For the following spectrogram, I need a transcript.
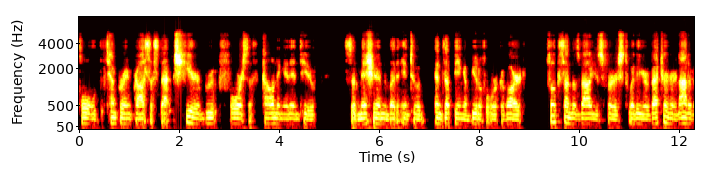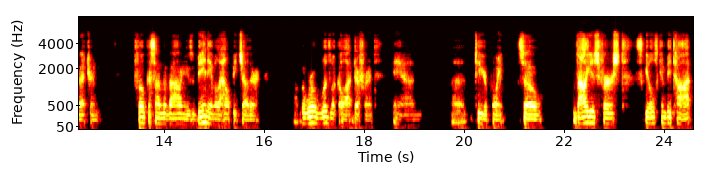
cold, the tempering process, that sheer brute force of pounding it into submission, but into a, ends up being a beautiful work of art. Focus on those values first, whether you're a veteran or not a veteran. Focus on the values of being able to help each other. The world would look a lot different. And uh, to your point, so values first. Skills can be taught.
